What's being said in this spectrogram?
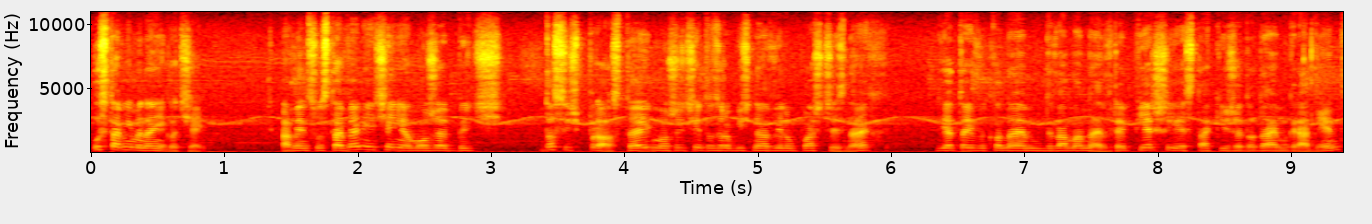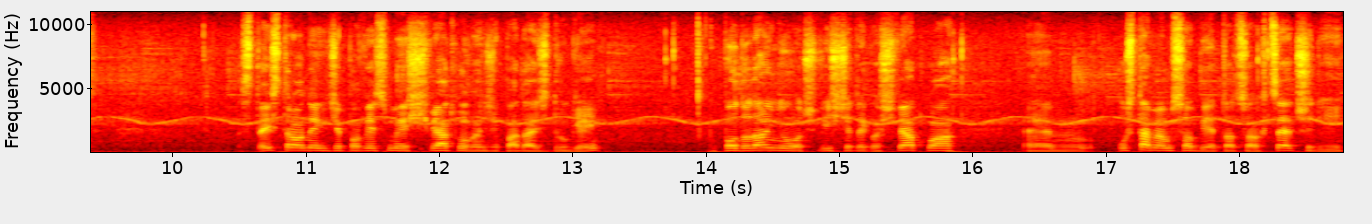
Ustawimy na niego cień. A więc ustawianie cienia może być dosyć proste i możecie to zrobić na wielu płaszczyznach. Ja tutaj wykonałem dwa manewry. Pierwszy jest taki, że dodałem gradient z tej strony, gdzie powiedzmy światło będzie padać z drugiej. Po dodaniu oczywiście tego światła em, ustawiam sobie to, co chcę, czyli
